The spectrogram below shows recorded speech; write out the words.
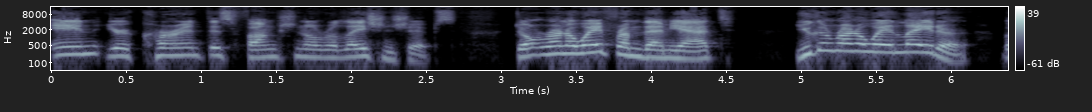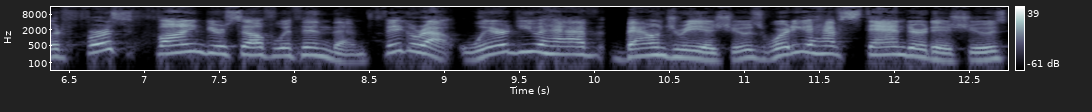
in your current dysfunctional relationships. Don't run away from them yet. You can run away later, but first find yourself within them. Figure out where do you have boundary issues? Where do you have standard issues?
